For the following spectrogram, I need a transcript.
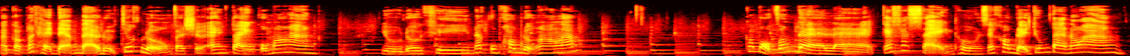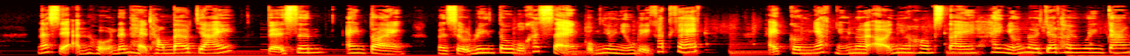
mà còn có thể đảm bảo được chất lượng và sự an toàn của món ăn. Dù đôi khi nó cũng không được ngon lắm có một vấn đề là các khách sạn thường sẽ không để chúng ta nấu ăn. Nó sẽ ảnh hưởng đến hệ thống báo cháy vệ sinh an toàn và sự riêng tư của khách sạn cũng như những vị khách khác. Hãy cân nhắc những nơi ở như homestay hay những nơi cho thuê nguyên căn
